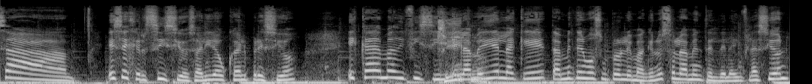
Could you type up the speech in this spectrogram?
Esa, ese ejercicio de salir a buscar el precio es cada vez más difícil Sí, en la claro. medida en la que también tenemos un problema que no es solamente el de la inflación,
